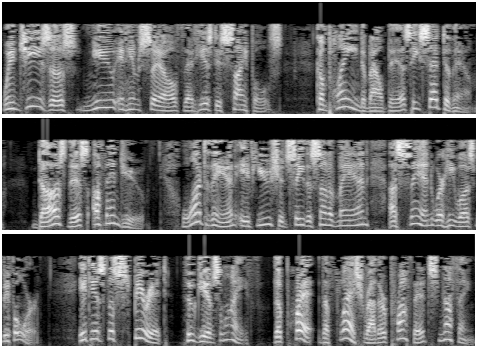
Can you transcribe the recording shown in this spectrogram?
When Jesus knew in himself that his disciples complained about this, he said to them, Does this offend you? What then if you should see the Son of Man ascend where he was before? It is the Spirit who gives life. The, pre- the flesh rather profits nothing.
